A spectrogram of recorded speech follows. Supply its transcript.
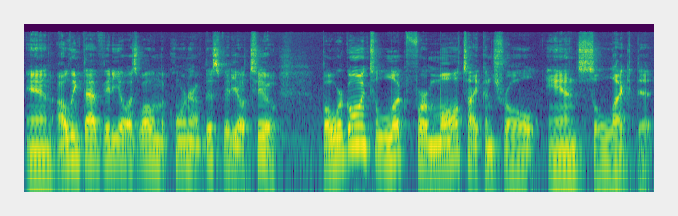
And I'll link that video as well in the corner of this video too. But we're going to look for multi-control and select it.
